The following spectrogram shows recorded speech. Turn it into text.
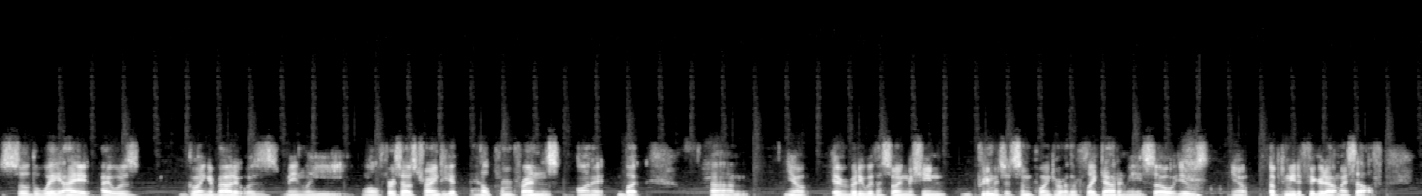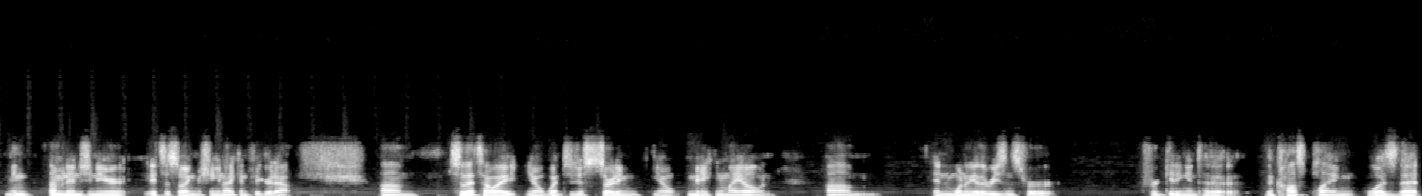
so the way I, I was going about it was mainly, well, first I was trying to get help from friends on it, but, um, you know, everybody with a sewing machine pretty much at some point or other flaked out on me. So it was, you know, up to me to figure it out myself. I mean, I'm an engineer. It's a sewing machine. I can figure it out. Um, so that's how I, you know, went to just starting, you know, making my own. Um, and one of the other reasons for, for getting into the cosplaying was that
